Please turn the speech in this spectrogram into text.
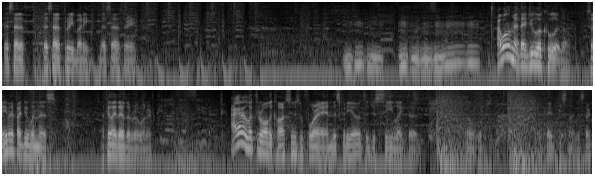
Best out of this best out of three, buddy. Best out of three. I will admit they do look cooler though. So even if I do win this, I feel like they're the real winner. I gotta look through all the costumes before I end this video to just see like the. Oh, whoops. Okay, is not a good start.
